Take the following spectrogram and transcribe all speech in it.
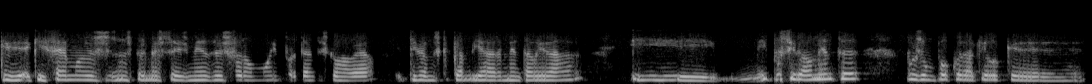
que, hicimos nos primeiros seis meses foram muito importantes com a Abel. Tivemos que cambiar mentalidade e, e possivelmente pus um pouco daquilo que,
